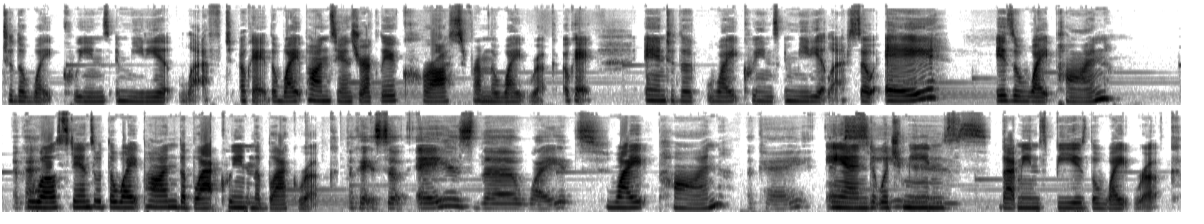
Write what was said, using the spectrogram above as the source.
to the white queen's immediate left. Okay, the white pawn stands directly across from the white rook. Okay, and to the white queen's immediate left. So A is a white pawn. Okay. Who else stands with the white pawn? The black queen and the black rook. okay, so A is the white. White pawn. Okay. And C which means- is- That means B is the white rook.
